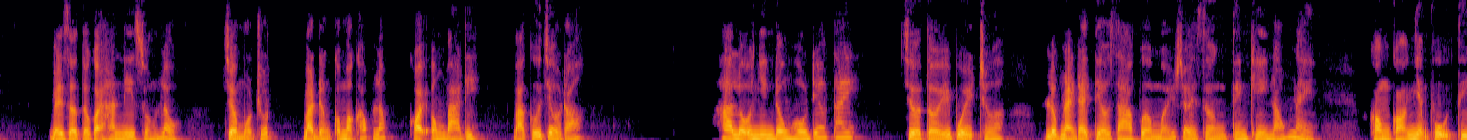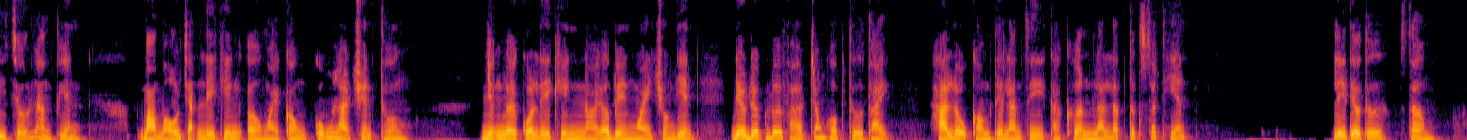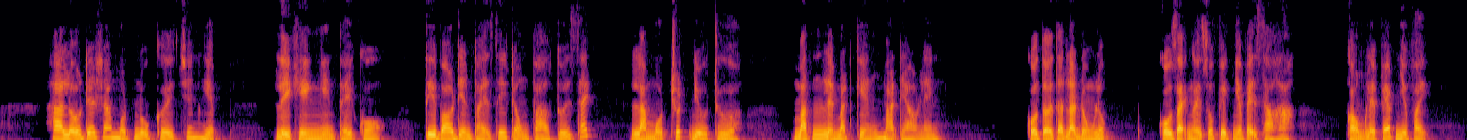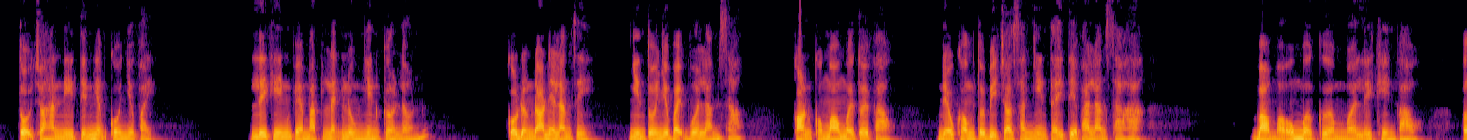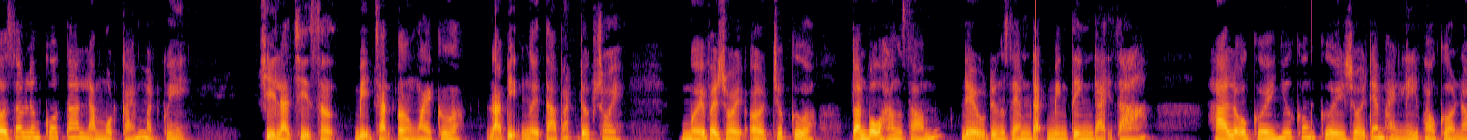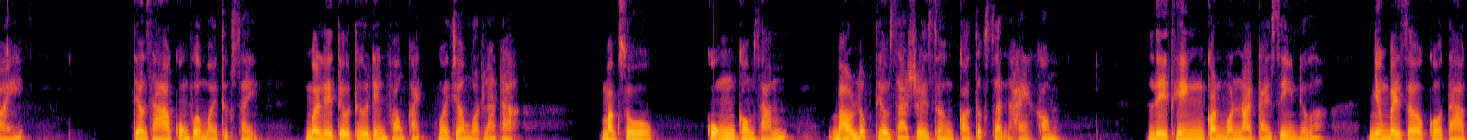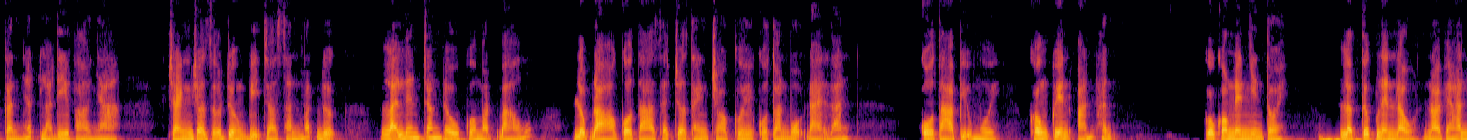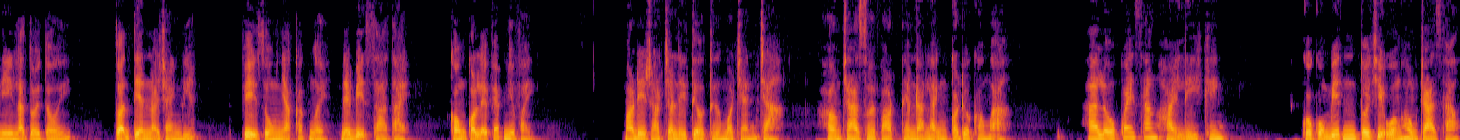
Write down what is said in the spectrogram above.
Bây giờ tôi gọi Hanny xuống lầu. Chờ một chút, bà đừng có mà khóc lóc, gọi ông bà đi. Bà cứ chờ đó. Hà Lộ nhìn đồng hồ đeo tay. Chưa tới buổi trưa, lúc này đại tiêu gia vừa mới rời giường tính khí nóng này. Không có nhiệm vụ thì chớ làm phiền. Bảo mẫu chặn Lý Kinh ở ngoài cổng cũng là chuyện thường. Những lời của Lý Kinh nói ở bên ngoài chuông điện đều được lui vào trong hộp thư thoại. Hà Lộ không thể làm gì khác hơn là lập tức xuất hiện. Lý Tiểu Thư, sớm. Hà Lộ đưa ra một nụ cười chuyên nghiệp. Lý Kinh nhìn thấy cô, thì bỏ điện thoại di động vào túi sách, làm một chút điều thừa, mắt lấy mắt kiếng mà đeo lên. Cô tới thật là đúng lúc, cô dạy người giúp việc như vậy sao hả? Cổng lấy phép như vậy, tội cho Hanny tín nhiệm cô như vậy. Lý Kinh về mặt lạnh lùng nhìn cờ lớn. Cô đứng đó để làm gì? Nhìn tôi như vậy vui lắm sao? Còn không mau mời tôi vào. Nếu không tôi bị chó săn nhìn thấy thì phải làm sao hả? Bảo mẫu mở cửa mời Lý Kinh vào. Ở sau lưng cô ta là một cái mặt quỷ. Chỉ là chị sợ bị chặn ở ngoài cửa đã bị người ta bắt được rồi. Mới vừa rồi ở trước cửa, toàn bộ hàng xóm đều đứng xem đại minh tinh đại giá. Hà lộ cười như không cười rồi đem hành lý vào cửa nói. Tiểu gia cũng vừa mới thức dậy, mời lấy tiểu thư đến phòng khách ngồi chờ một lát ạ. Mặc dù cũng không dám bảo lúc thiếu gia rời giường có tức giận hay không. Lý Thinh còn muốn nói cái gì nữa, nhưng bây giờ cô ta cần nhất là đi vào nhà, tránh cho giữa đường bị chó săn bắt được, lại lên trang đầu của mặt báo. Lúc đó cô ta sẽ trở thành trò cười của toàn bộ Đài Loan. Cô ta bĩu môi, không quên oán hận. Cô không nên nhìn tôi. Lập tức lên lầu nói với Hanny là tôi tới. Thuận tiện nói cho anh biết, vị dung nhà các người nên bị sa thải, không có lễ phép như vậy. Mau đi rót cho Lý Tiểu Thư một chén trà. Hồng trà rồi vọt thêm đá lạnh có được không ạ? Hà Lỗ quay sang hỏi Lý Kinh. Cô cũng biết tôi chỉ uống hồng trà sao?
